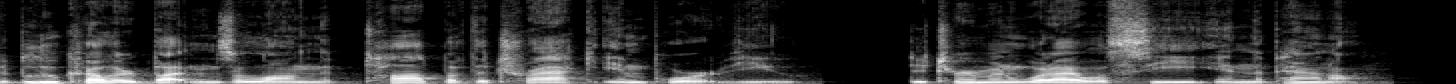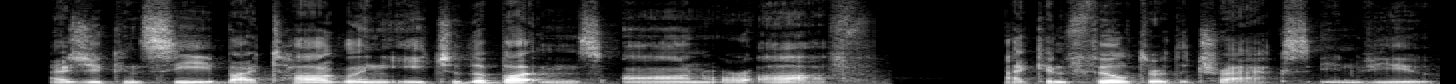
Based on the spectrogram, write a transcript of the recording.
The blue color buttons along the top of the track import view determine what I will see in the panel. As you can see, by toggling each of the buttons on or off, I can filter the tracks in view.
